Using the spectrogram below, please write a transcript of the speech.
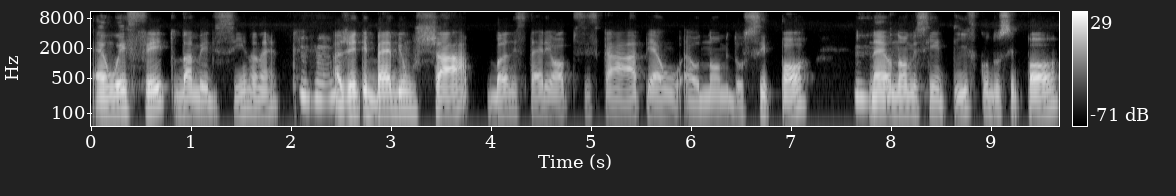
é um efeito da medicina, né? Uhum. A gente bebe um chá, Banisteriopsis caapi é o, é o nome do cipó, uhum. né? O nome científico do cipó,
